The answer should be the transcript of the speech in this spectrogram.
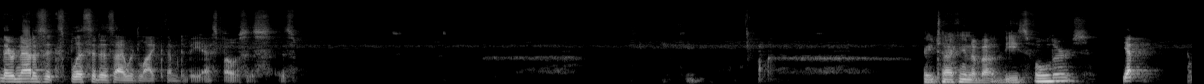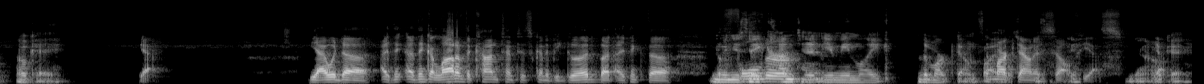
They're not as explicit as I would like them to be. I suppose is, is Are you talking about these folders? Yep. Okay. Yeah, Yeah, I would. Uh, I think. I think a lot of the content is going to be good, but I think the The when you say content, you mean like the markdown file. the markdown itself, yes. Yeah. Yeah. Okay.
